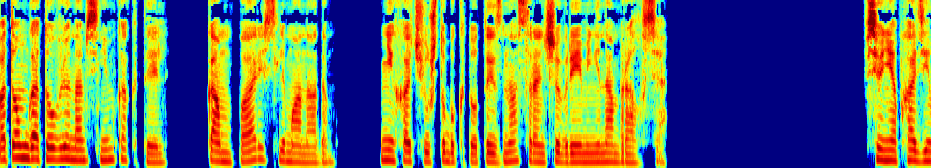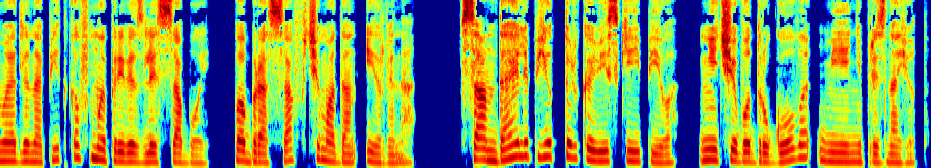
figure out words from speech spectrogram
Потом готовлю нам с ним коктейль, кампари с лимонадом. Не хочу, чтобы кто-то из нас раньше времени набрался. Все необходимое для напитков мы привезли с собой, побросав в чемодан Ирвина. В Сандайле пьют только виски и пиво. Ничего другого Мия не признает.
